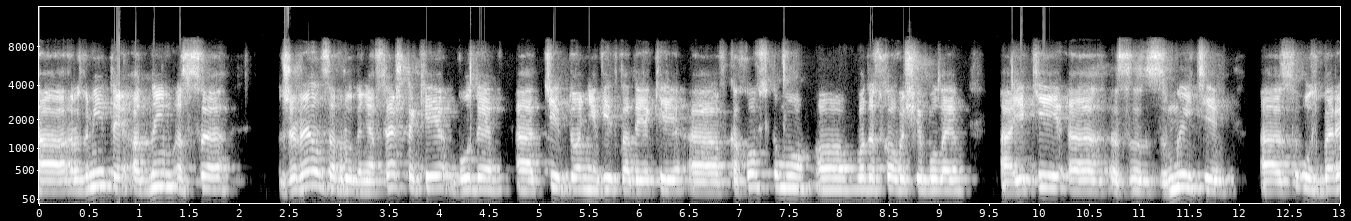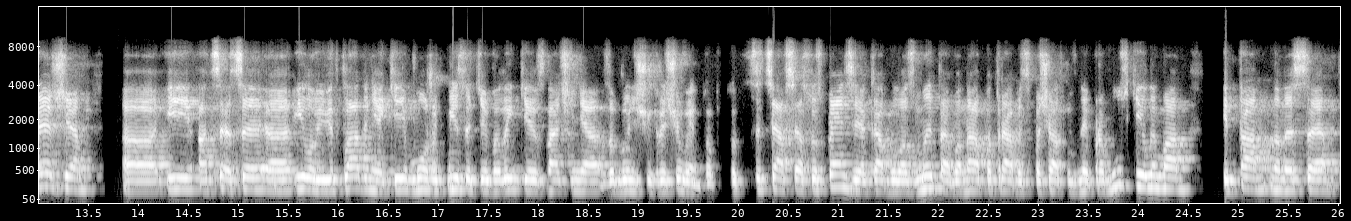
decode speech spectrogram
Е, Розумієте, одним з джерел забруднення все ж таки буде е, ті донні відклади, які е, в Каховському е, водосховищі були, які змиті з узбережжя. І а це, це ілові відкладення, які можуть містити велике значення забруднюючих речовин. Тобто, це ця вся суспензія, яка була змита, вона потрапить спочатку в Дніпробузький лиман і там нанесе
